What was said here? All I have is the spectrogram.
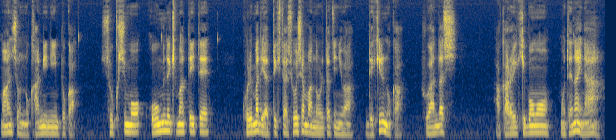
マンションの管理人とか職種もおおむね決まっていてこれまでやってきた商社マンの俺たちにはできるのか？不安だし明るい希望も持てないな。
